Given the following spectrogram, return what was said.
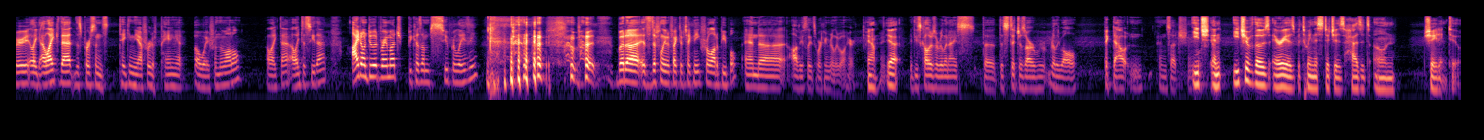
very like I like that this person's taking the effort of painting it away from the model. I like that. I like to see that. I don't do it very much because I'm super lazy. but but uh, it's definitely an effective technique for a lot of people, and uh, obviously it's working really well here. Yeah, yeah. These colors are really nice. The the stitches are r- really well picked out and and such. and- Each and each of those areas between the stitches has its own shading too.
